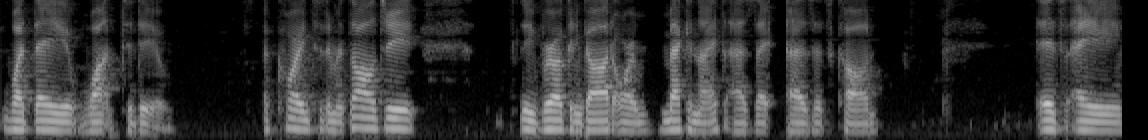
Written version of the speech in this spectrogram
what they want to do. According to the mythology, the Broken God, or Mechanite, as they, as it's called, is a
